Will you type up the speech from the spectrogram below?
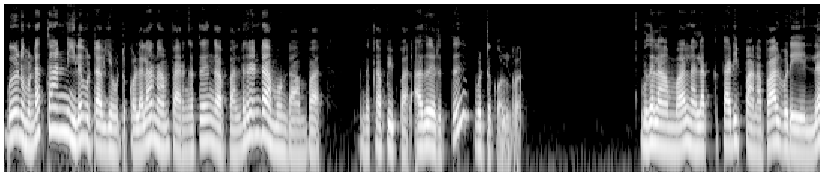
வேணுமெண்டா தண்ணியில் விட்டு அவிய விட்டுக்கொள்ளலாம் நான் பாருங்கள் தேங்காய் பால் ரெண்டாம் மூண்டாம் பால் அந்த கப்பிப்பால் அதை எடுத்து விட்டுக்கொள்கிறேன் முதலாம் பால் நல்லா தடிப்பான பால் விடையில்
